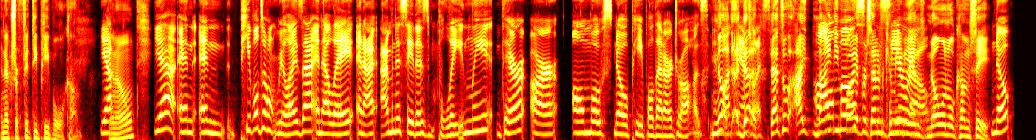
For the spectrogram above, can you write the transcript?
an extra 50 people will come. Yeah. You know? Yeah, and and people don't realize that in LA. And I, I'm going to say this blatantly: there are almost no people that are draws in Los th- th- that's what I 95% of comedians zero. no one will come see. Nope.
